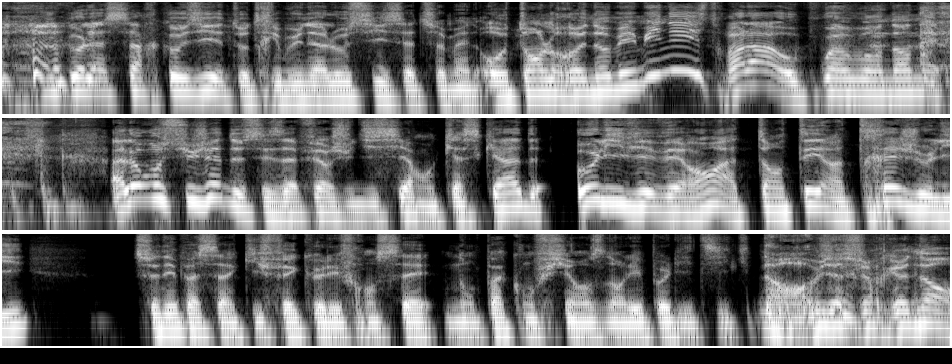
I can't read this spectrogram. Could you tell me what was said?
Nicolas Sarkozy est au tribunal aussi cette semaine. Autant le renommer ministre, voilà, au point où on en est. Alors, au sujet de ces affaires judiciaires en cascade, Olivier Véran a tenté un très joli ce n'est pas ça qui fait que les Français n'ont pas confiance dans les politiques. Non, bien sûr que non.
